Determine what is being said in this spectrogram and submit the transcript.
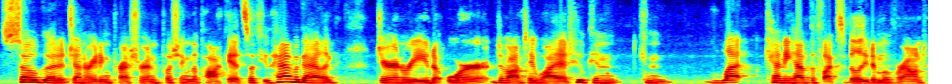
so good at generating pressure and pushing the pocket. So if you have a guy like Jarran Reed or Devonte Wyatt who can can let Kenny have the flexibility to move around,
